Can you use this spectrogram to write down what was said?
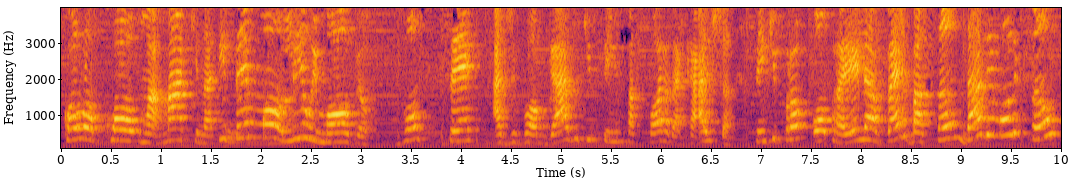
colocou uma máquina e demoliu o imóvel. Você, advogado que pensa fora da caixa, tem que propor para ele a verbação da demolição.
